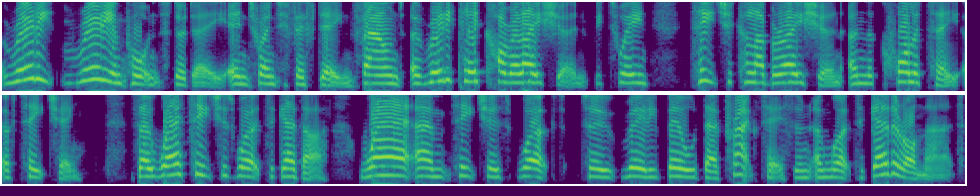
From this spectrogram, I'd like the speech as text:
a really, really important study in 2015 found a really clear correlation between teacher collaboration and the quality of teaching. So, where teachers work together, where um, teachers worked to really build their practice and, and work together on that,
